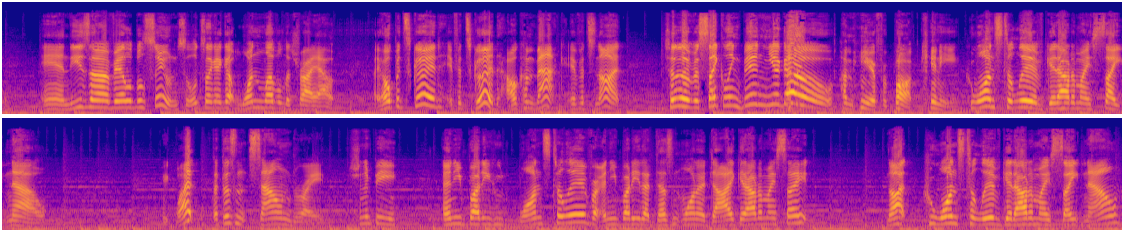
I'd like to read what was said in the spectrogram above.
And these are available soon, so it looks like I got one level to try out. I hope it's good. If it's good, I'll come back. If it's not, to the recycling bin you go! I'm here for Bob Kinney. Who wants to live, get out of my sight now. Wait, what? That doesn't sound right. Shouldn't it be anybody who wants to live or anybody that doesn't want to die, get out of my sight? Not who wants to live, get out of my sight now?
